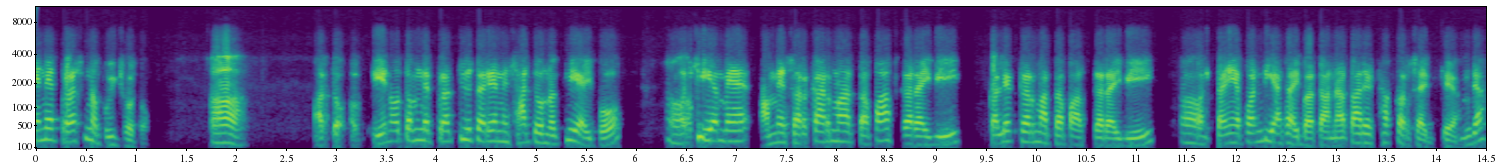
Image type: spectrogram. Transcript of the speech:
એને પ્રશ્ન પૂછ્યો હતો હા. તો એનો તમને પ્રત્યુત્તર એને સાચો નથી આપ્યો. પછી અમે અમે સરકારમાં તપાસ કરાવી કલેક્ટરમાં તપાસ કરાવી. ત્યાં પંડ્યા સાહેબ હતા ને અત્યારે ઠક્કર સાહેબ છે સમજ્યા?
